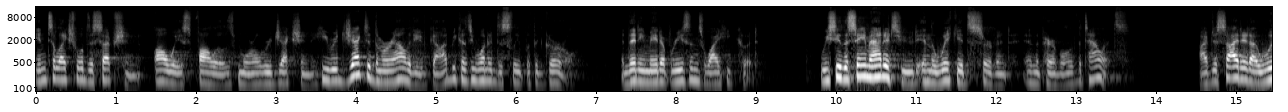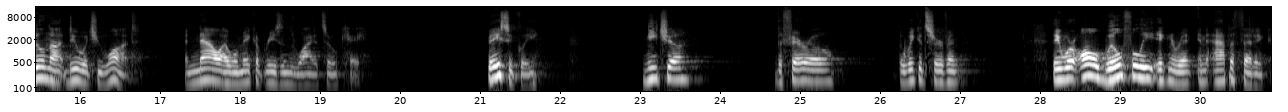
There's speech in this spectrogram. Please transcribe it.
Intellectual deception always follows moral rejection. He rejected the morality of God because he wanted to sleep with a girl, and then he made up reasons why he could. We see the same attitude in the wicked servant in the parable of the talents. I've decided I will not do what you want, and now I will make up reasons why it's okay. Basically, Nietzsche, the Pharaoh, the wicked servant, they were all willfully ignorant and apathetic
